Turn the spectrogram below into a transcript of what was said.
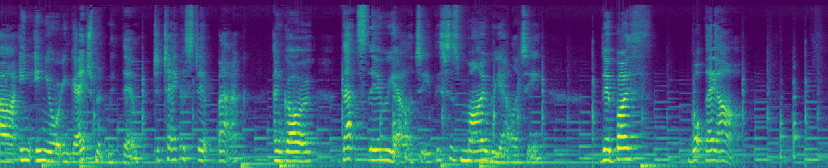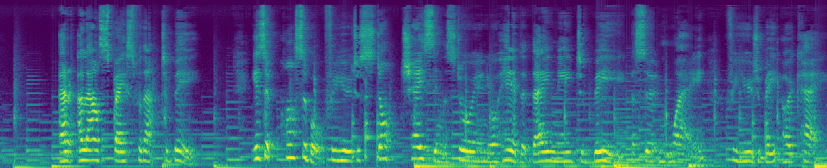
uh, in in your engagement with them to take a step back and go, that's their reality. This is my reality they're both what they are. And allow space for that to be. Is it possible for you to stop chasing the story in your head that they need to be a certain way for you to be okay?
